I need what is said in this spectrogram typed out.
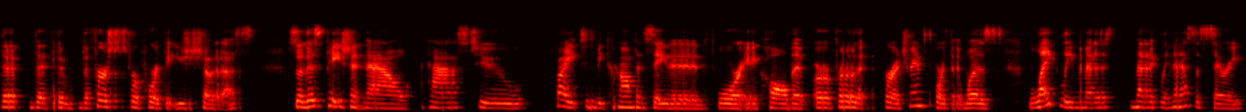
that, that the, the first report that you showed us. So this patient now has to fight to be compensated for a call that, or for the, for a transport that was likely medis- medically necessary,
